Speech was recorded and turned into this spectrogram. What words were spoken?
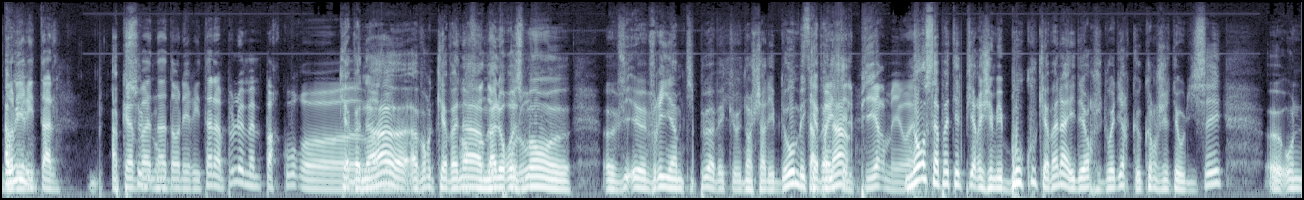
Dans Ah oui, l'hérital. Absolument. Cabana dans l'hérital, un peu le même parcours. euh, Cavana, euh, euh, avant que Cavana enfant de malheureusement euh, euh, euh, vrille un petit peu avec euh, dans Charlie Hebdo, mais ça n'a pas Cavana, été le pire, mais ouais. non, ça n'a pas été le pire. Et j'aimais beaucoup Cavana. Et d'ailleurs, je dois dire que quand j'étais au lycée, euh, on,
